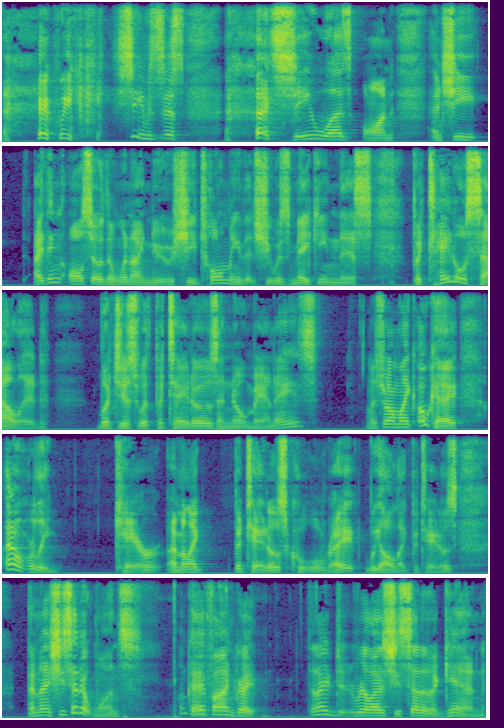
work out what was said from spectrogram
we she was just she was on and she I think also the when I knew she told me that she was making this potato salad but just with potatoes and no mayonnaise. And so I'm like, okay, I don't really care. I mean like potatoes cool, right? We all like potatoes. And then she said it once. Okay, fine, great. Then I realized she said it again.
